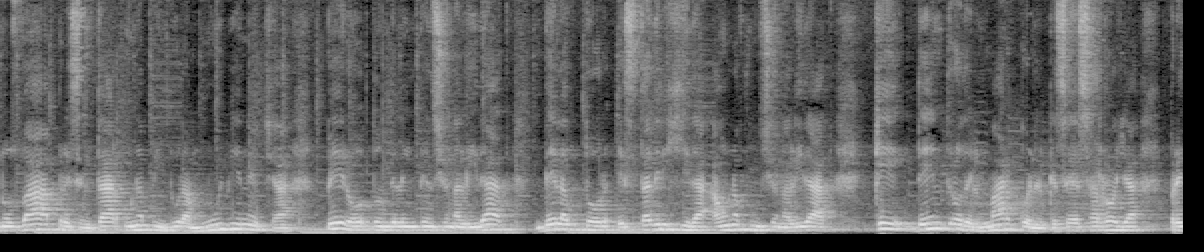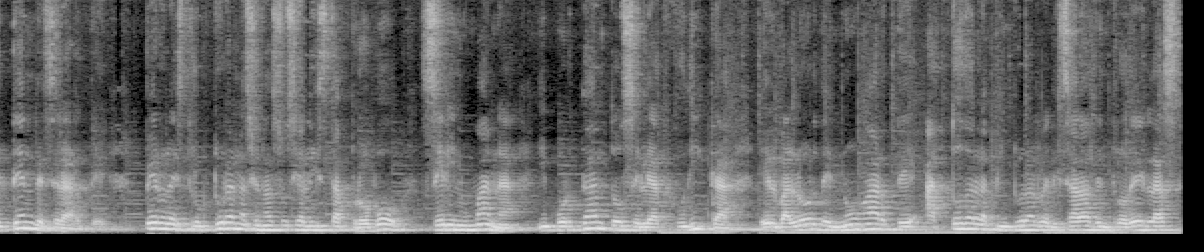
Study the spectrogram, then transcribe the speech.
nos va a presentar una pintura muy bien hecha, pero donde la intencionalidad del autor está dirigida a una funcionalidad que dentro del marco en el que se desarrolla pretende ser arte pero la estructura nacional socialista probó ser inhumana y por tanto se le adjudica el valor de no arte a toda la pintura realizada dentro de las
